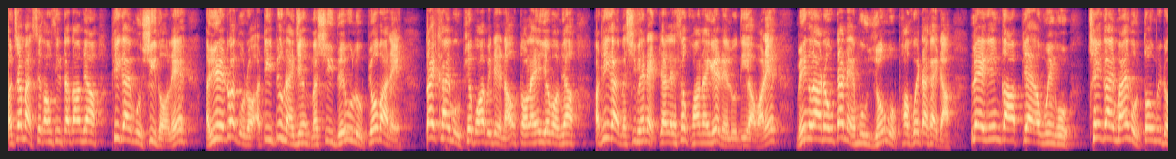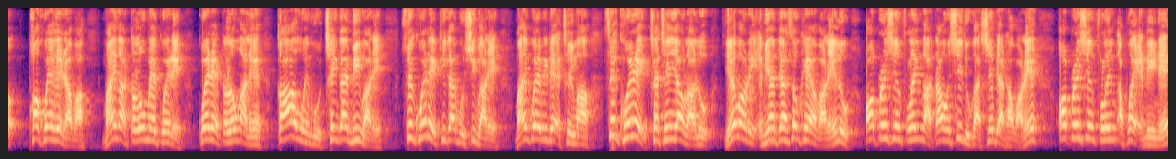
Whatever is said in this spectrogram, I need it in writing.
အကြမ်းဖက်စစ်ကောင်စီတပ်သားများထိခိုက်မှုရှိတော်လဲအရေးအတွက်ကိုတော့အတိပြုတ်နိုင်ခြင်းမရှိသေးဘူးလို့ပြောပါတယ်။တိုက်ခိုက်မှုဖြစ်ပွားပြီးတဲ့နောက်တော်လိုင်းရဲဘော်များအထိခိုက်မရှိဘဲနဲ့ပြန်လည်ဆုတ်ခွာနိုင်ခဲ့တယ်လို့သိရပါတယ်။မင်္ဂလာတုံတက်နယ်မှုရုံးကိုဖောက်ခွဲတိုက်ခိုက်တာလှည့်ကင်းကားပြန်အဝင်ကိုချိန်ကိုင်မိုင်းကိုတုံးပြီးတော့ဖောက်ခွဲခဲ့တာပါ။မိုင်းကတလုံးပဲကွဲတယ်။ကွဲတဲ့တလုံးကလည်းကားအဝင်ကိုချိန်ကိုင်မိပါတယ်။စစ်ခွေးတွေထိခိုက်မှုရှိပါတယ်။မိုင်းကွဲပြီးတဲ့အချိန်မှာစစ်ခွေးတွေချက်ချင်းရောက်လာလို့ရဲဘော်တွေအမြန်ပြန်ဆုတ်ခဲ့ရပါတယ်လို့ Operation Flame ကတာဝန်ရှိသူကရှင်းပြထားပါတယ်။ Operation Flame အဖွဲ့အနေနဲ့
